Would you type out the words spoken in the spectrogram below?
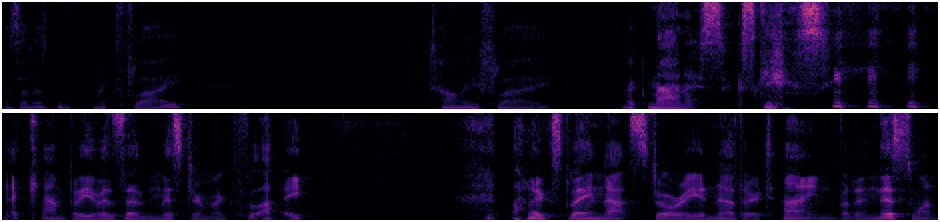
Was that his McFly? Tommy Fly. McManus, excuse me. I can't believe I said Mr. McFly. I'll explain that story another time, but in this one,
